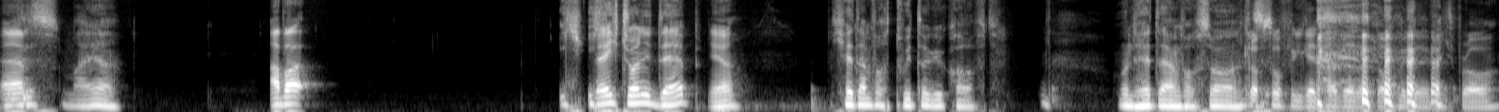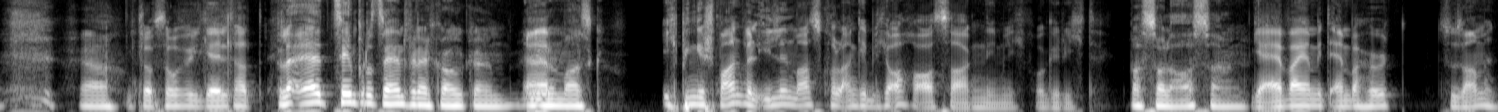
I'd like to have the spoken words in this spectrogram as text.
Ähm, das ist Meier. Aber ich, ich Wäre ich Johnny Depp, ja, ich hätte einfach Twitter gekauft. Und hätte einfach so. ich glaube, so viel Geld hat er dann doch wieder nicht, Bro. ja. Ich glaube, so viel Geld hat. Vielleicht, er hätte 10% vielleicht kommen können. Ähm, Elon Musk. Ich bin gespannt, weil Elon Musk soll angeblich auch aussagen, nämlich vor Gericht. Was soll er aussagen? Ja, er war ja mit Amber Heard zusammen.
